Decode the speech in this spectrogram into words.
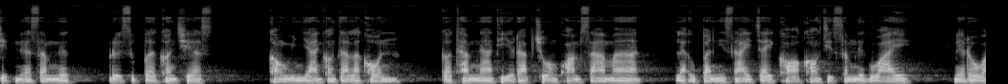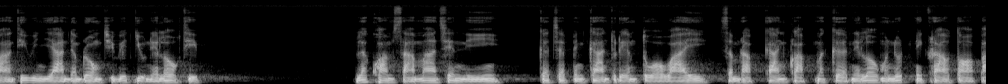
จิตเหนือสำนึกหรือซูเปอร์คอนเชียสของวิญญาณของแต่ละคน ก็ทำหน้าที่รับช่วงความสามารถ และอุปนิสัยใจคอของจิตสำนึกไว้ ในระหว่างที่วิญญาณดำรงชีวิตอยู่ในโลกทิพย์และความสามารถเช่นนี้ ก็จะเป็นการเตรียมตัวไว้สำหรับการกลับมาเกิดในโลกมนุษย์ในคราวต่อไป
